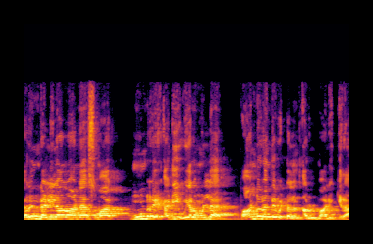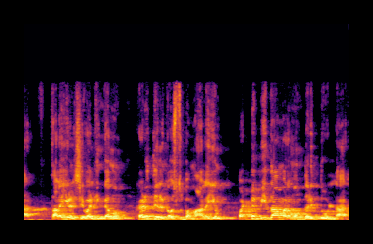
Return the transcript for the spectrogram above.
கருங்கல்லிலான சுமார் மூன்றரை அடி உயரமுள்ள பாண்டுரங்க விட்டலன் அருள் பாலிக்கிறார். தலையில் சிவலிங்கமும் கழுத்தில் கௌஸ்துப மாலையும் பட்டு பீதாமரமும் தரித்து உள்ளார்.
